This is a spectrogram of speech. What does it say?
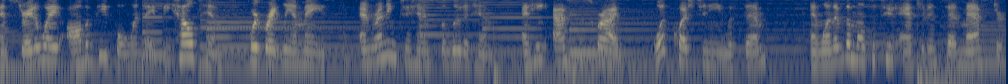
And straightway all the people, when they beheld him, were greatly amazed and running to him saluted him. And he asked the scribes, What question ye with them? And one of the multitude answered and said, Master,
